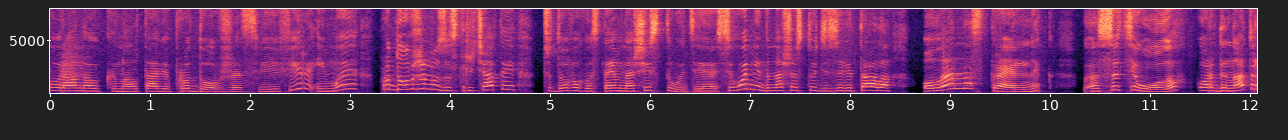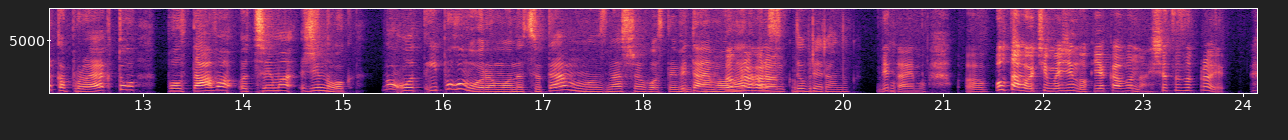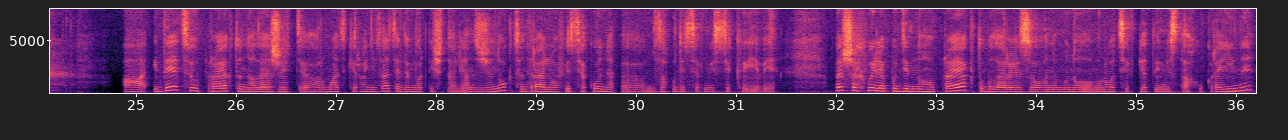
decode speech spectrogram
ранку. Ранок на Алтаві продовжує свій ефір, і ми продовжуємо зустрічати чудових гостей в нашій студії. Сьогодні до нашої студії завітала Олена Стрельник, е, соціолог, координаторка проекту Полтава очима жінок. Ну от і поговоримо на цю тему з нашою гостею. Вітаємо Доброго Олена, ранку. Добрий ранок. Вітаємо. Е, Полтава очима жінок. Яка вона? Що це за проєкт? А ідея цього проєкту належить громадській організації Демократичний альянс жінок, центральний офіс якої е, знаходиться в місті Києві. Перша хвиля подібного проєкту була реалізована минулому році в п'яти містах України.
